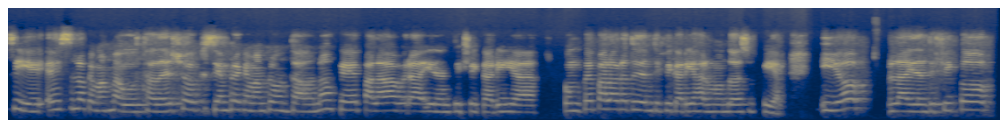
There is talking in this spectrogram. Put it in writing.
Sí, es lo que más me gusta. De hecho, siempre que me han preguntado, ¿no? ¿Qué palabra identificaría, con qué palabra te identificarías al mundo de Sofía? Y yo la identifico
